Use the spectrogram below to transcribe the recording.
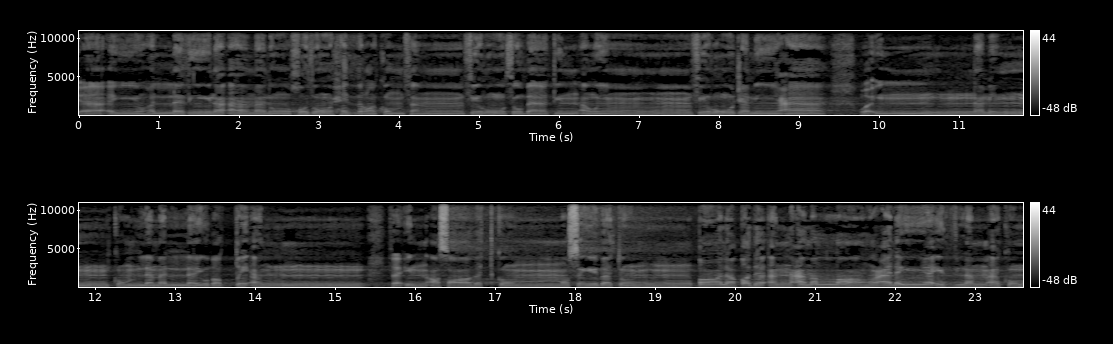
يا أيها الذين آمنوا خذوا حذركم فانفروا ثبات أو انفروا جميعا. وإن منكم لمن ليبطئن فإن أصابتكم مصيبة قال قد أنعم الله علي إذ لم أكن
